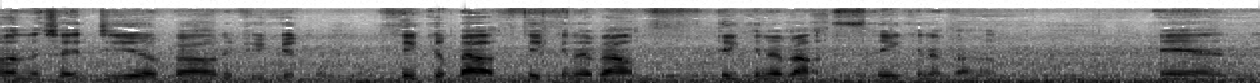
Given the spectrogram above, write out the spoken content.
on this idea about if you could think about thinking about thinking about thinking about, and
